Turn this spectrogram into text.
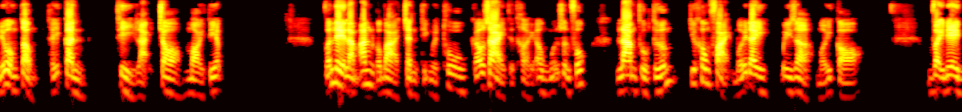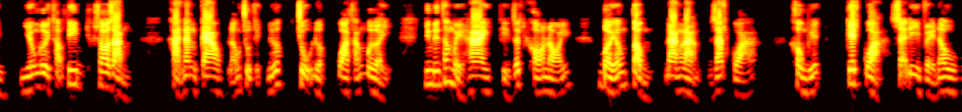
Nếu ông Tổng thấy cần thì lại cho mòi tiếp. Vấn đề làm ăn của bà Trần Thị Nguyệt Thu kéo dài từ thời ông Nguyễn Xuân Phúc làm thủ tướng chứ không phải mới đây bây giờ mới có. Vậy nên nhiều người thạo tin cho rằng khả năng cao là ông Chủ tịch nước trụ được qua tháng 10 nhưng đến tháng 12 thì rất khó nói bởi ông Tổng đang làm rát quá, không biết kết quả sẽ đi về đâu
